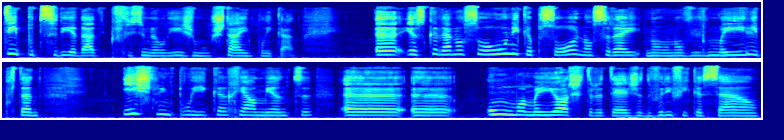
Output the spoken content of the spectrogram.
tipo de seriedade e profissionalismo está implicado? Uh, eu, se calhar, não sou a única pessoa, não serei, não, não vivo numa ilha e, portanto, isto implica realmente uh, uh, uma maior estratégia de verificação,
